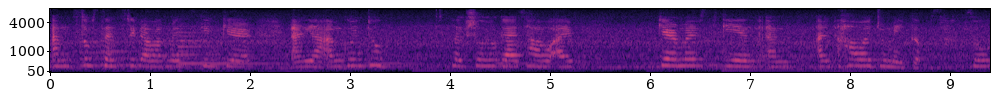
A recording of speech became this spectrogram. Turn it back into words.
I'm so sensitive about my skincare. And yeah I'm going to like show you guys how I care my skin and, and how I do makeup. So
